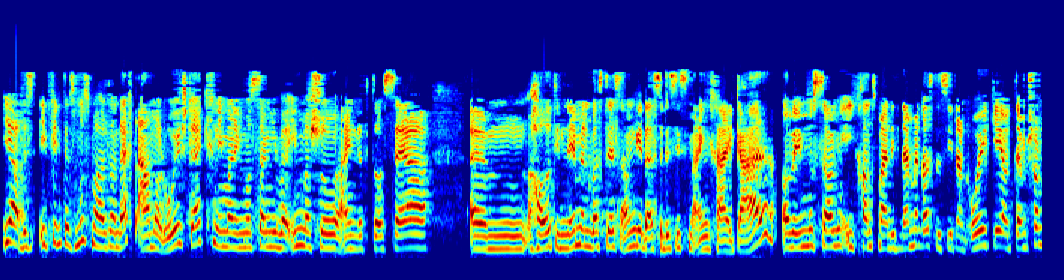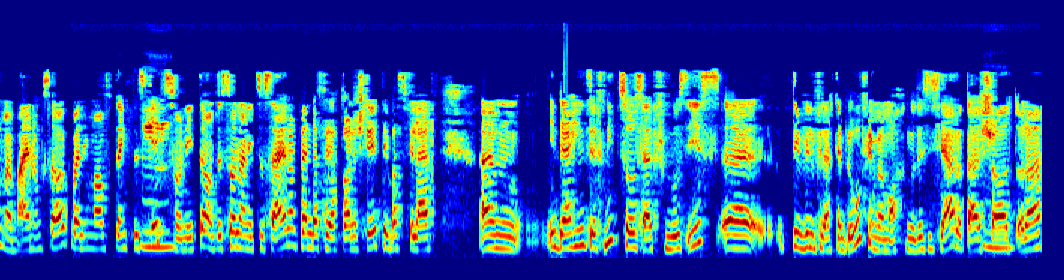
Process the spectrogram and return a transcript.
ja, das, ich finde, das muss man halt dann echt einmal anstecken. Ich meine, ich muss sagen, ich war immer schon eigentlich da sehr ähm, halt im Nehmen, was das angeht. Also das ist mir eigentlich auch egal. Aber ich muss sagen, ich kann es mir nicht nehmen lassen, dass ich dann gehe und dem schon meine Meinung sage, weil ich mir oft denke, das mhm. geht so nicht und das soll auch nicht so sein. Und wenn da vielleicht eine steht, die was vielleicht ähm, in der Hinsicht nicht so selbstbewusst ist, äh, die will vielleicht den Beruf nicht mehr machen und das ist ja auch total mhm. schade, oder?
